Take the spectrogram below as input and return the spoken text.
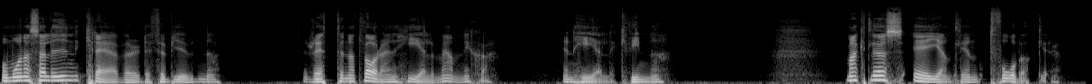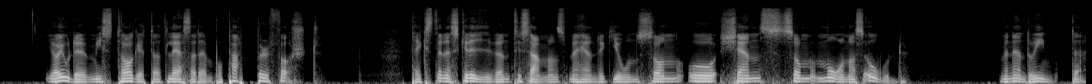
Och Mona Salin kräver det förbjudna. Rätten att vara en hel människa. En hel kvinna. Maktlös är egentligen två böcker. Jag gjorde misstaget att läsa den på papper först. Texten är skriven tillsammans med Henrik Jonsson och känns som Monas ord. Men ändå inte.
